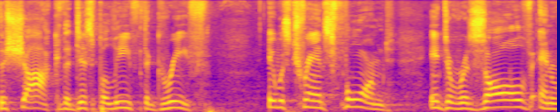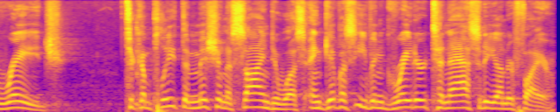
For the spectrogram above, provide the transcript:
the shock, the disbelief, the grief, it was transformed into resolve and rage to complete the mission assigned to us and give us even greater tenacity under fire.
